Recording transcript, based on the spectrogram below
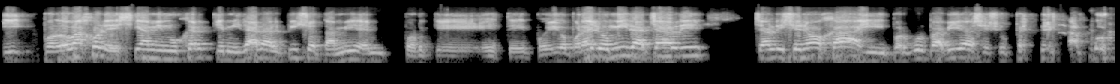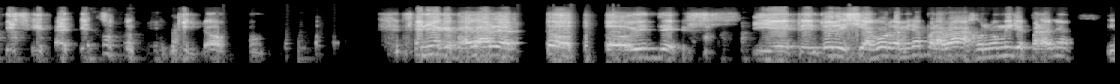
y por lo bajo le decía a mi mujer que mirara al piso también, porque este, pues digo, por ahí lo mira Charlie, Charlie se enoja y por culpa mía se suspende la publicidad. Y un. Tenía que pagarle a todo, ¿viste? Y este, entonces le decía, gorda, mirá para abajo, no mires para allá. Y,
